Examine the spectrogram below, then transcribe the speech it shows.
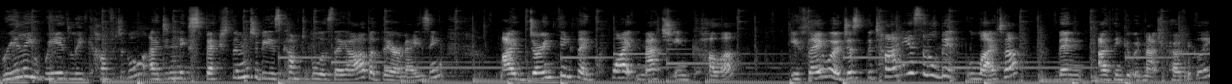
really weirdly comfortable. I didn't expect them to be as comfortable as they are, but they're amazing. I don't think they quite match in colour. If they were just the tiniest little bit lighter, then I think it would match perfectly.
